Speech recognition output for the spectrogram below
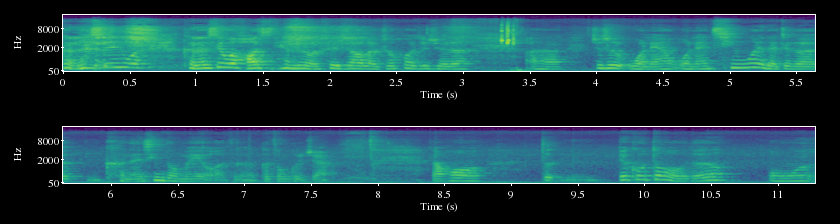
可能是因为可能是因为好几天没有睡觉了之后，就觉得，呃，就是我连我连亲喂的这个可能性都没有，这个各种感觉。然后，都别过到后头，我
